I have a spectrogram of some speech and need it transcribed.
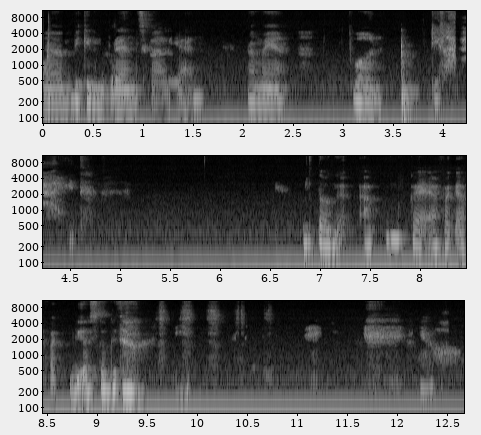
eh, bikin brand sekalian namanya Bon Delight. Lu tau gak? Aku kayak efek-efek bioskop gitu.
